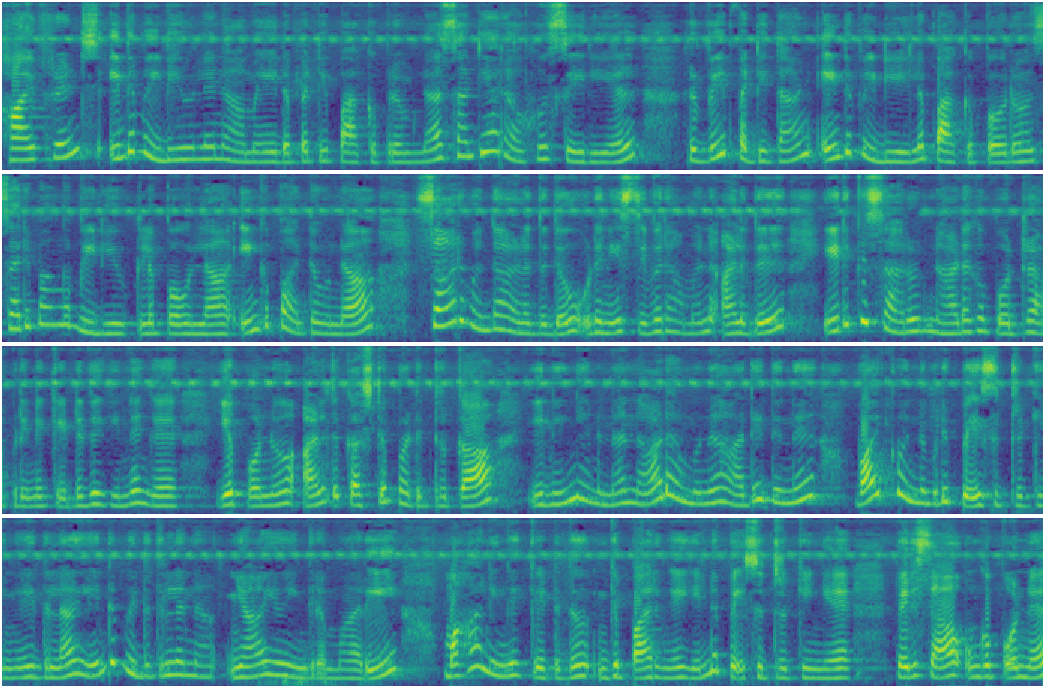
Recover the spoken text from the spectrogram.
ஹாய் ஃப்ரெண்ட்ஸ் இந்த வீடியோவில் நாம் இதை பற்றி பார்க்க போகிறோம்னா சந்தியா ராகு சீரியல் ரிவ்யூ பற்றி தான் இந்த வீடியோவில் பார்க்க போகிறோம் சரி வாங்க வீடியோக்குள்ளே போகலாம். எங்கே பார்த்தோம்னா சார் வந்து அழுததும் உடனே சிவராமன் அழுது எதுக்கு சாரு நாடகம் போடுற? அப்படின்னு கேட்டது என்னங்க என் பொண்ணு அழுது கஷ்டப்பட்டுட்டு இருக்கா நீங்கள் என்னென்னா நாடகம்னு அது இதுன்னு வாய்க்கு வந்தபடி பேசிட்டு இருக்கீங்க இதெல்லாம் எந்த விதத்தில் நியாயங்கிற மாதிரி மகாலிங்க கேட்டதும் இங்கே பாருங்கள் என்ன பேசிட்டு இருக்கீங்க பெருசாக உங்கள் பொண்ணை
